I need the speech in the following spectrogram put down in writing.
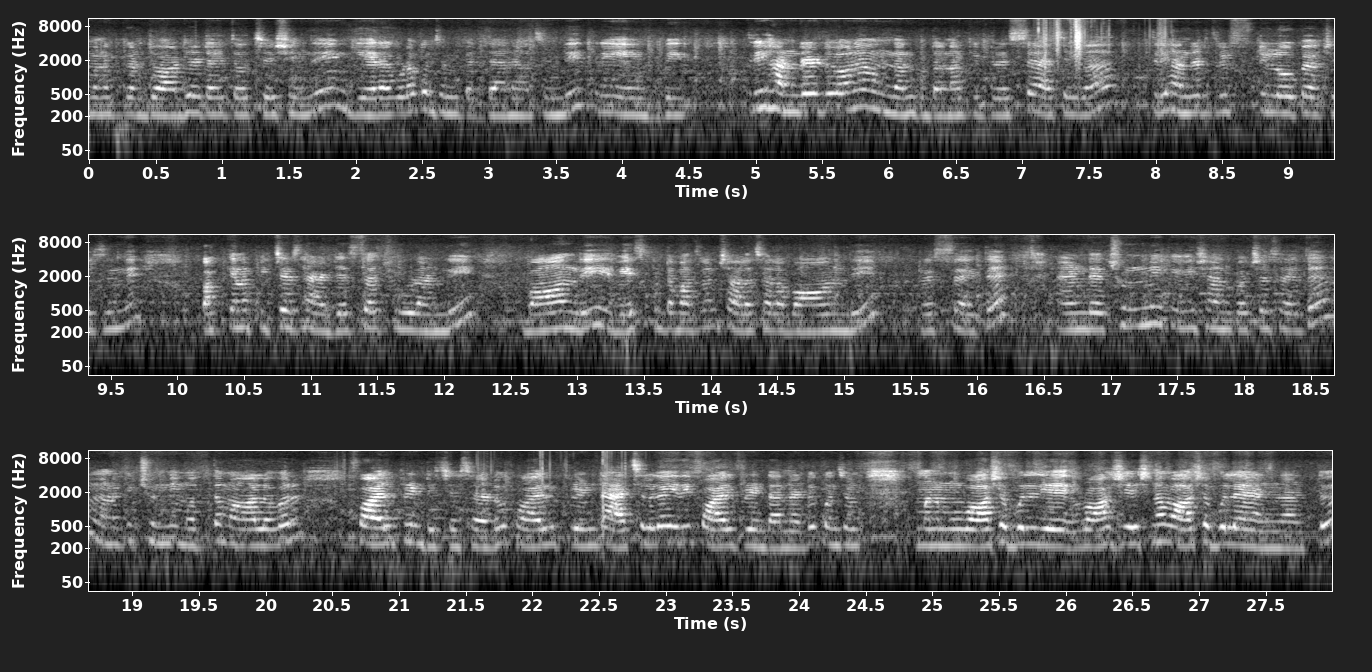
మనకి ఇక్కడ జార్జెట్ అయితే వచ్చేసింది. గేరా కూడా కొంచెం పెద్దగానే వచ్చింది. త్రీ త్రీ హండ్రెడ్లోనే ఉందనుకుంటా నాకు ఈ డ్రెస్ యాక్చువల్గా. త్రీ హండ్రెడ్ త్రీ ఫిఫ్టీ లోపే వచ్చేసింది. పక్కన పిక్చర్స్ యాడ్ చేస్తా చూడండి. బాగుంది. వేసుకుంటే మాత్రం చాలా చాలా బాగుంది డ్రెస్ అయితే. అండ్ చున్నీకి విషయానికి వచ్చేసి అయితే మనకి చున్నీ మొత్తం ఆల్ ఓవర్ ఫాయిల్ ప్రింట్ ఇచ్చేసాడు. ఫాయిల్ ప్రింట్ యాక్చువల్గా ఇది ఫాయిల్ ప్రింట్ అన్నట్టు కొంచెం మనము వాషబుల్ వాష్ చేసినా వాషబులే అన్నట్టు.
